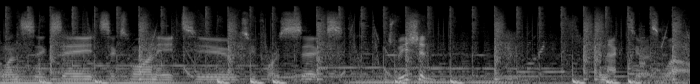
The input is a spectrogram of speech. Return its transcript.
168, 6182, 246, which we should connect to as well.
